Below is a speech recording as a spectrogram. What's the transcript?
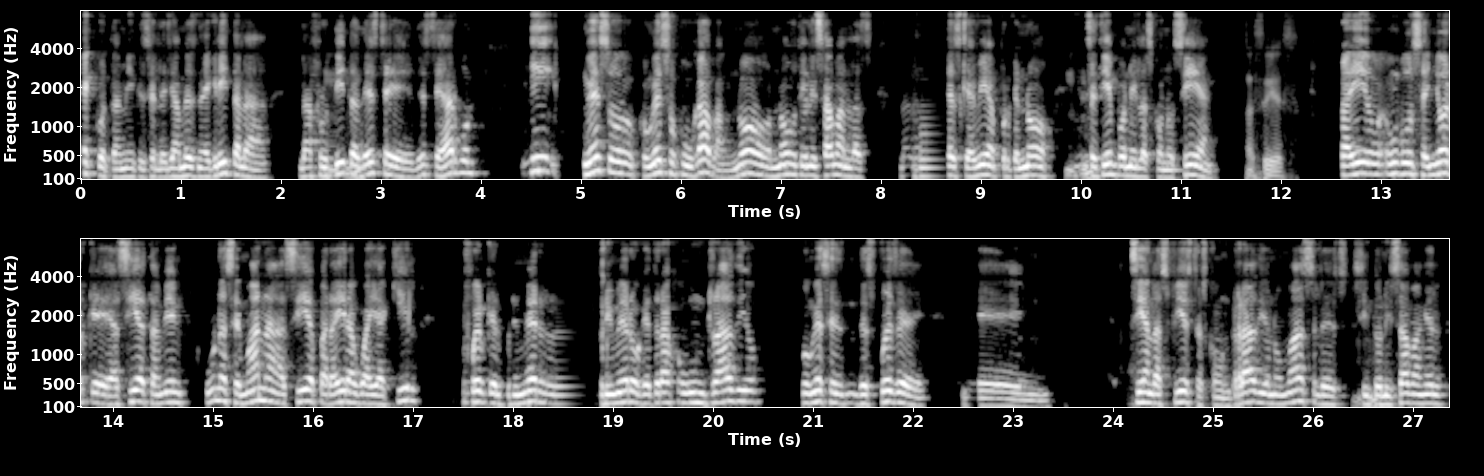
checo también que se le llama, es negrita la, la frutita de, este, de este árbol, y con eso, con eso jugaban, no, no utilizaban las, las que había porque no, en ese tiempo ni las conocían. Así es. Ahí hubo un señor que hacía también, una semana hacía para ir a Guayaquil, fue el que el primer, primero que trajo un radio, con ese, después de, hacían las fiestas con radio nomás, les sintonizaban él,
